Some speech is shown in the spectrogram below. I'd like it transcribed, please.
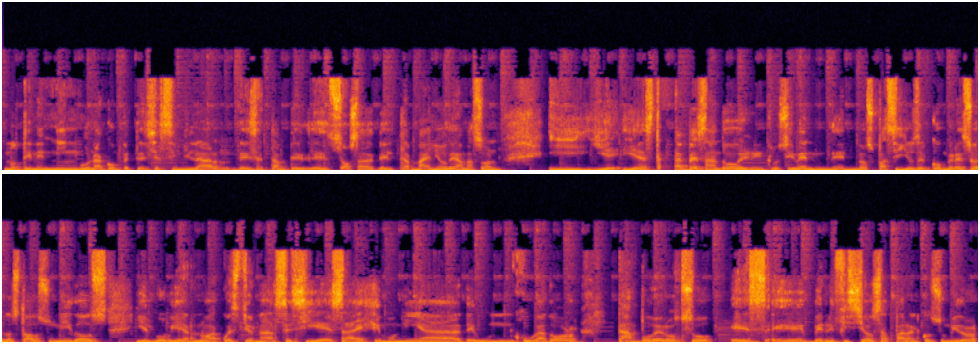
no tiene ninguna competencia similar de ese, o sea, del tamaño de Amazon y, está empezando, inclusive en, en, los pasillos del Congreso de los Estados Unidos y el gobierno a cuestionarse si esa hegemonía de un jugador tan poderoso es eh, beneficiosa para el consumidor.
